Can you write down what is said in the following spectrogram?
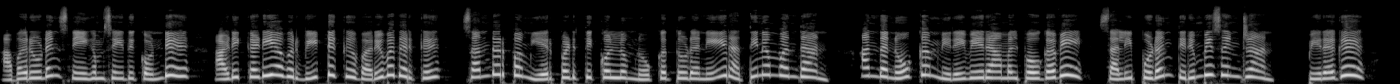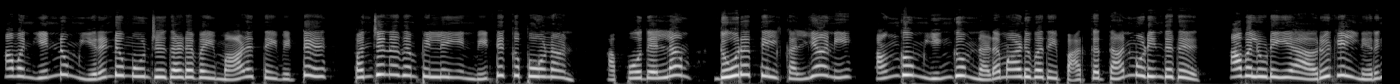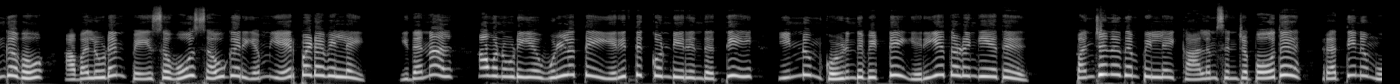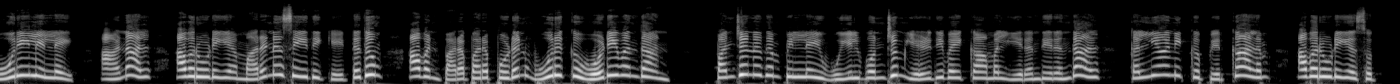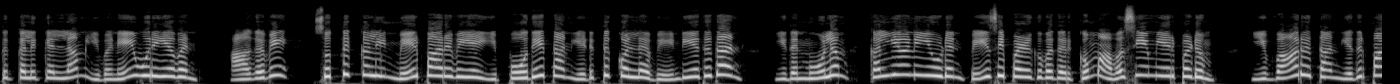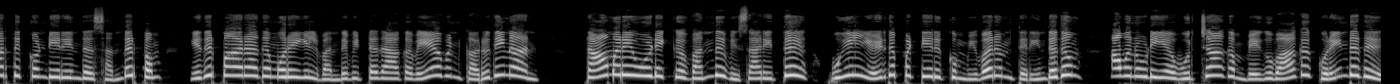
அவருடன் சிநேகம் செய்து கொண்டு அடிக்கடி அவர் வீட்டுக்கு வருவதற்கு சந்தர்ப்பம் ஏற்படுத்திக் கொள்ளும் நோக்கத்துடனே ரத்தினம் வந்தான். அந்த நோக்கம் நிறைவேறாமல் போகவே சலிப்புடன் திரும்பி சென்றான். பிறகு அவன் இன்னும் இரண்டு மூன்று தடவை மாடத்தை விட்டு பஞ்சநதம் பிள்ளையின் வீட்டுக்கு போனான். அப்போதெல்லாம் தூரத்தில் கல்யாணி அங்கும் இங்கும் நடமாடுவதை பார்க்கத்தான் முடிந்தது. அவளுடைய அருகில் நெருங்கவோ அவளுடன் பேசவோ சௌகரியம் ஏற்படவில்லை. இதனால் அவனுடைய உள்ளத்தை எரித்துக் கொண்டிருந்த தீ இன்னும் கொழுந்துவிட்டு எரியத் தொடங்கியது. பஞ்சநதம் பிள்ளை காலம் சென்றபோது ரத்தினம் ஊரில் இல்லை. ஆனால் அவருடைய மரண செய்தி கேட்டதும் அவன் பரபரப்புடன் ஊருக்கு ஓடி வந்தான். பஞ்சநதம் பிள்ளை உயில் ஒன்றும் எழுதி வைக்காமல் இறந்திருந்தால் கல்யாணிக்கு பிற்காலம் அவருடைய சொத்துக்களுக்கெல்லாம் இவனே உரியவன். ஆகவே சொத்துக்களின் மேற்பார்வையை இப்போதே தான் எடுத்துக்கொள்ள வேண்டியதுதான். இதன் மூலம் கல்யாணியுடன் பேசி பழகுவதற்கும் அவசியம் ஏற்படும். இவ்வாறு தான் எதிர்பார்த்து கொண்டிருந்த சந்தர்ப்பம் எதிர்பாராத முறையில் வந்துவிட்டதாகவே அவன் கருதினான். தாமரை ஓடைக்கு வந்து விசாரித்து உயில் எழுதப்பட்டிருக்கும் விவரம் தெரிந்ததும் அவனுடைய உற்சாகம் வெகுவாக குறைந்தது.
